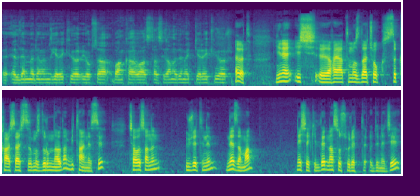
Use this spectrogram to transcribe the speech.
e, elden mi ödememiz gerekiyor yoksa banka vasıtasıyla mı ödemek gerekiyor? Evet. Yine iş e, hayatımızda çok sık karşılaştığımız durumlardan bir tanesi çalışanın ücretinin ne zaman, ne şekilde, nasıl surette ödeneceği.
